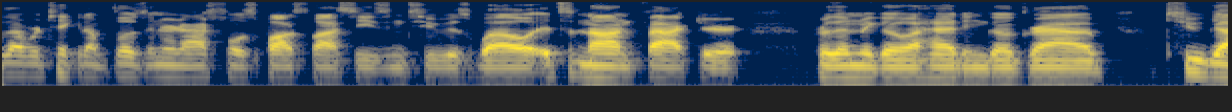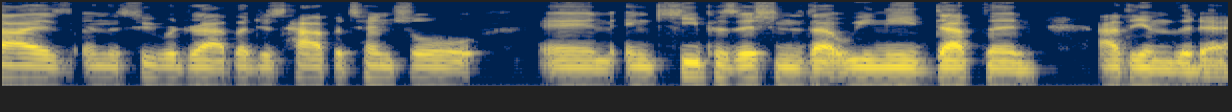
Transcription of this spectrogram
that we're taking up those international spots last season too as well. It's a non-factor for them to go ahead and go grab two guys in the super draft that just have potential and in key positions that we need depth in at the end of the day.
